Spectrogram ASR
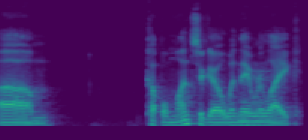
um, a couple months ago when they were like,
